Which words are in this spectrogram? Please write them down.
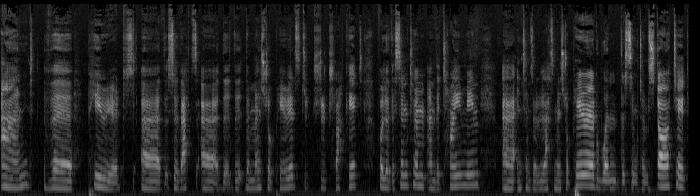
and the periods uh, so that's uh, the, the, the menstrual periods to, to track it follow the symptom and the timing uh, in terms of the last menstrual period when the symptoms started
